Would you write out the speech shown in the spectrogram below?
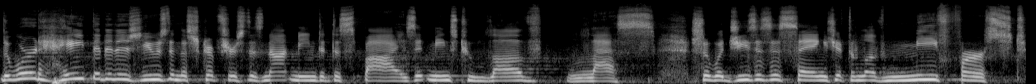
The word hate that it is used in the scriptures does not mean to despise, it means to love less. So, what Jesus is saying is you have to love me first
